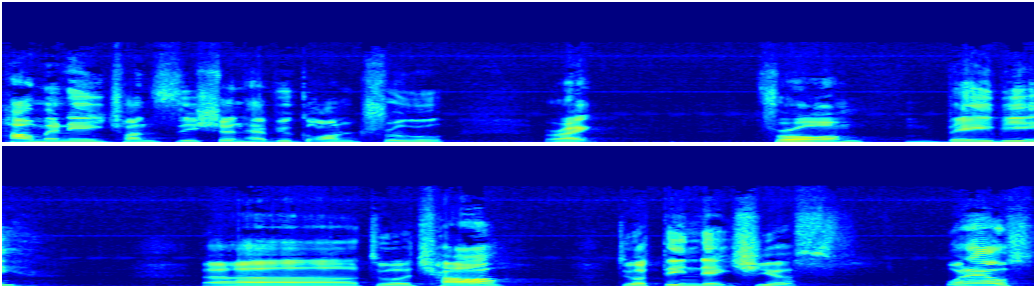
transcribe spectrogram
How many transition have you gone through, right? From baby uh, to a child to a teenage years. What else?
